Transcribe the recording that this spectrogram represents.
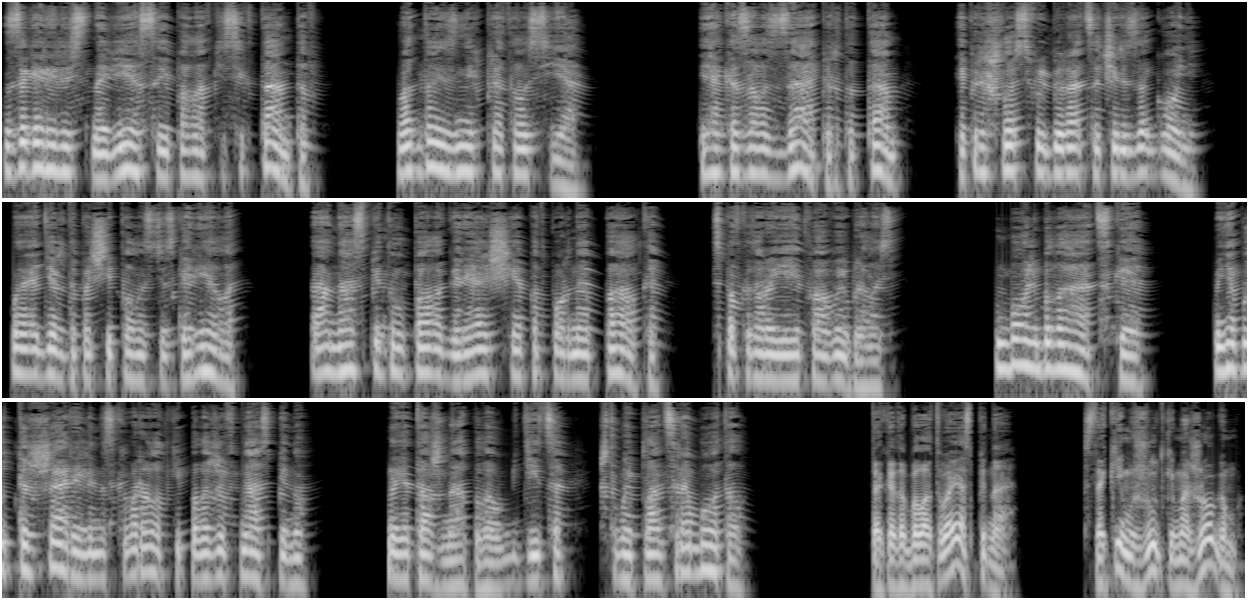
Загорелись навесы и палатки сектантов. В одной из них пряталась я. Я оказалась заперта там, и пришлось выбираться через огонь. Моя одежда почти полностью сгорела, а на спину упала горящая подпорная палка, из-под которой я едва выбралась. Боль была адская. Меня будто жарили на сковородке, положив на спину. Но я должна была убедиться, что мой план сработал. «Так это была твоя спина? С таким жутким ожогом?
